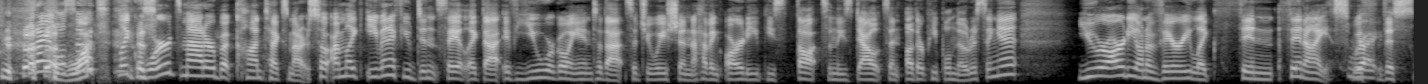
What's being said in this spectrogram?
But I also what? like It's- words matter, but context matters. So I'm like, even if you didn't say it like that, if you were going into that situation having already these thoughts and these doubts and other people noticing it, you're already on a very like thin thin ice with Right. this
